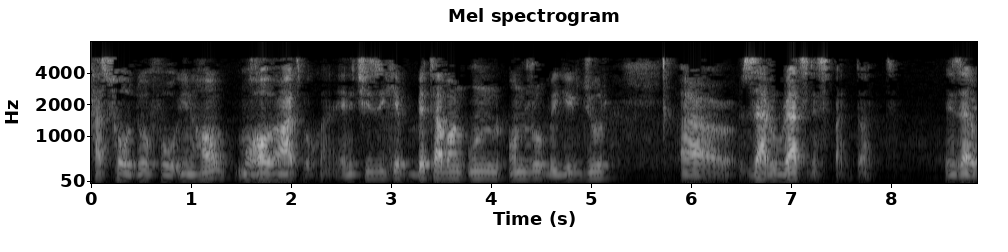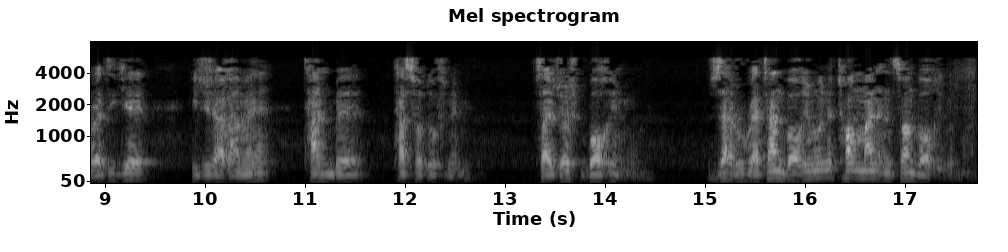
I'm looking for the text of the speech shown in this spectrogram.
تصادف و اینها مقاومت بکنه. یعنی چیزی که بتوان اون, اون رو به یک جور ضرورت نسبت داد. این ضرورتی که هیچ رقمه تن به تصادف نمیده. سرجاش باقی میمونه. ضرورتا باقی میمونه تا من انسان باقی بمونم.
